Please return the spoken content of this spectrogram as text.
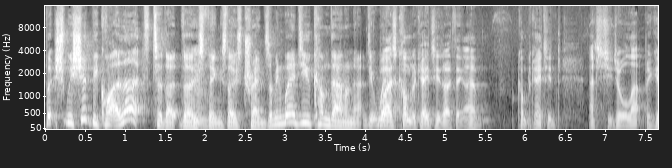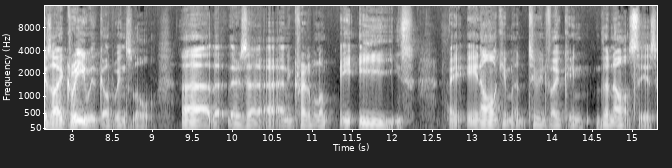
but sh- we should be quite alert to the, those mm. things those trends i mean where do you come down on that do, well it's complicated i think i have complicated attitude to all that because i agree with godwin's law uh, that there's a, an incredible ease in argument to invoking the Nazis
